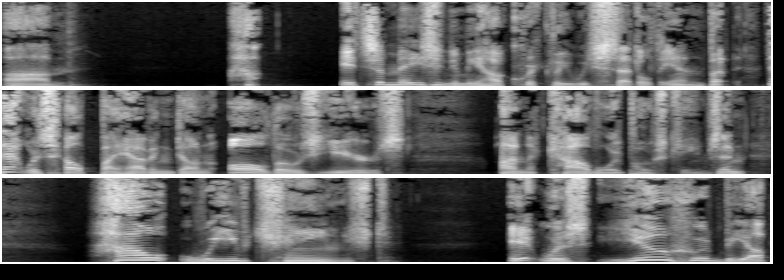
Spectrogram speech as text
Um, how, it's amazing to me how quickly we settled in, but that was helped by having done all those years on the cowboy post games and how we've changed. It was you who'd be up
